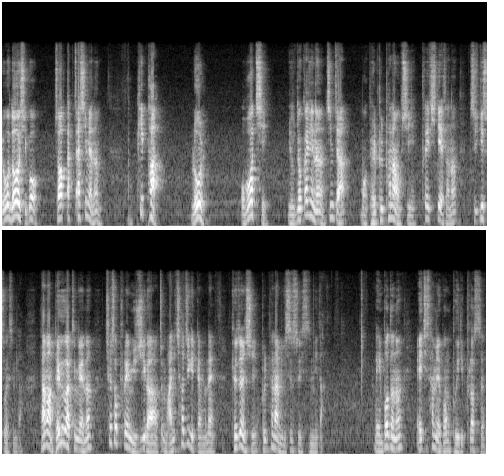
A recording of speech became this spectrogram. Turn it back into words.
요거 넣으시고 조합 딱 짜시면은 피파, 롤, 오버워치 이 정도까지는 진짜 뭐 별 불편함 없이 FHD에서는 즐길 수가 있습니다. 다만 배그 같은 경우에는 최소 프레임 유지가 좀 많이 처지기 때문에 교전 시 불편함이 있을 수 있습니다. 메인보드는 H310 VD plus.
